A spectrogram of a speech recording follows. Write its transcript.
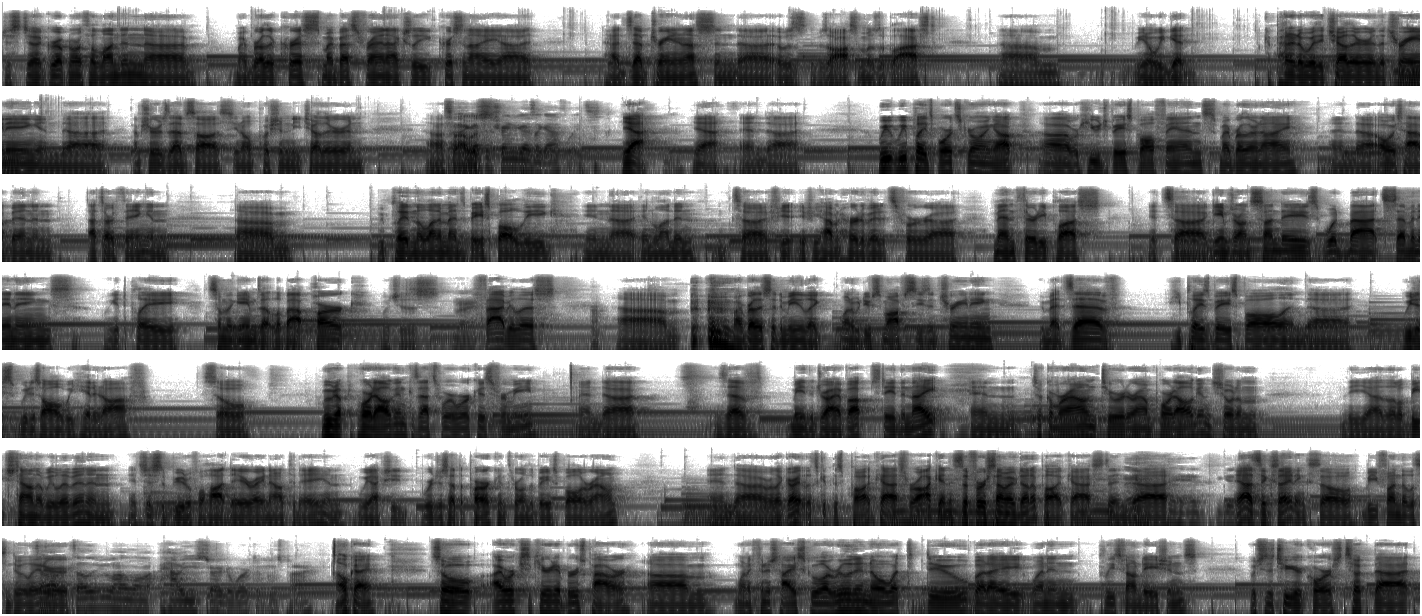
just uh, grew up north of London. Uh, my brother Chris, my best friend, actually, Chris and I uh, had Zev training us, and uh, it was it was awesome. It was a blast. Um, you know, we'd get competitive with each other in the training, and uh, I'm sure Zev saw us, you know, pushing each other, and uh, so I, I was train you guys like athletes. yeah, yeah, and uh, we we played sports growing up. Uh, we're huge baseball fans, my brother and I, and uh, always have been, and that's our thing. And um, we played in the London Men's Baseball League in uh, in London. It's, uh, if you if you haven't heard of it, it's for uh, men 30 plus. It's uh, games are on Sundays, wood bat, seven innings. We get to play some of the games at Labatt Park, which is fabulous. Um, my brother said to me, like, why don't we do some off-season training? We met Zev. He plays baseball, and uh, we just we just all we hit it off. So moved up to Port Elgin because that's where work is for me. And uh, Zev made the drive up, stayed the night, and took him around, toured around Port Elgin, showed him the, uh, the little beach town that we live in. And it's just a beautiful hot day right now today. And we actually we're just at the park and throwing the baseball around. And uh, we're like, all right, let's get this podcast rocking. It's the first time I've done a podcast, and uh, yeah, it's exciting. So be fun to listen to it later. Tell, tell the people how long how you started to work at Bruce Power. Okay. So I worked security at Bruce Power. Um, when I finished high school, I really didn't know what to do, but I went in police foundations, which is a two year course. Took that,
